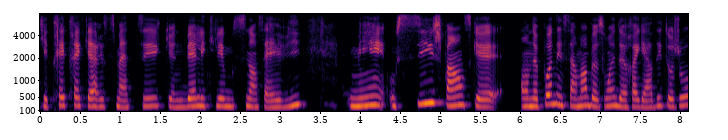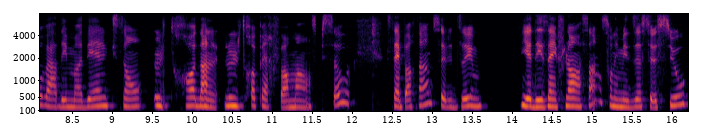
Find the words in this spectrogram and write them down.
qui est très, très charismatique, qui a une belle équilibre aussi dans sa vie. Mais aussi, je pense que on n'a pas nécessairement besoin de regarder toujours vers des modèles qui sont ultra dans l'ultra performance. Puis ça, c'est important de se le dire il y a des influenceurs sur les médias sociaux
